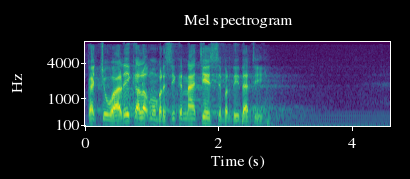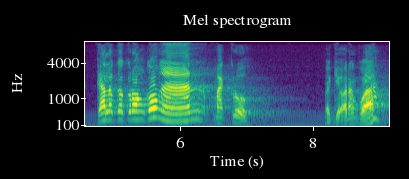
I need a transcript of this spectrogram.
Kecuali kalau membersihkan najis seperti tadi. Kalau ke kerongkongan makruh bagi orang puasa.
